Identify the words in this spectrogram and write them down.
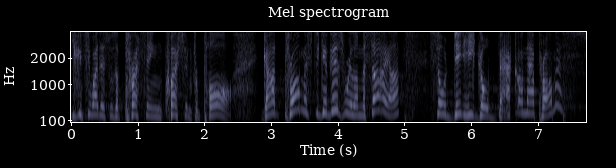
You can see why this was a pressing question for Paul. God promised to give Israel a Messiah, so did he go back on that promise?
